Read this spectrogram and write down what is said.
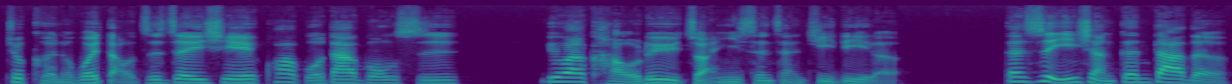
就可能会导致这一些跨国大公司又要考虑转移生产基地了。但是影响更大的，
